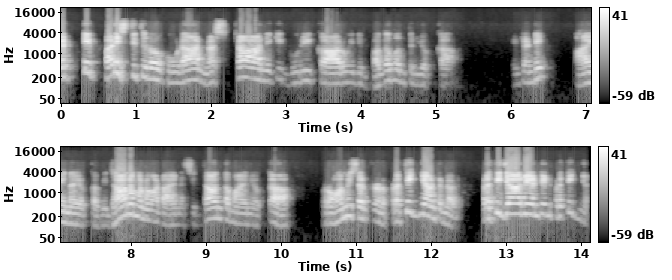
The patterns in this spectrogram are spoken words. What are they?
ఎట్టి పరిస్థితిలో కూడా నష్టానికి గురి కారు ఇది భగవంతుని యొక్క ఏంటండి? ఆయన యొక్క విధానం అన్నమాట ఆయన సిద్ధాంతం ఆయన యొక్క ప్రామిస్ అంటున్నాడు ప్రతిజ్ఞ అంటున్నాడు. ప్రతిజాని అంటే ప్రతిజ్ఞ.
